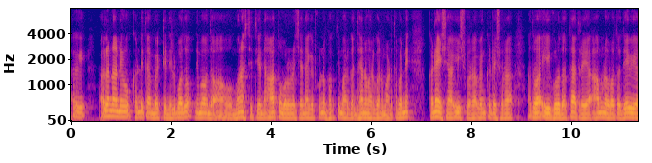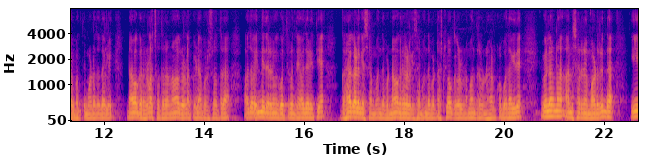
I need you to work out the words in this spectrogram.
ಹಾಗಾಗಿ ಅವೆಲ್ಲನ ನೀವು ಖಂಡಿತ ಮೆಟ್ಟಿ ನಿಲ್ಬೋದು ನಿಮ್ಮ ಒಂದು ಮನಸ್ಥಿತಿಯನ್ನು ಆತ್ಮಬಲವನ್ನು ಚೆನ್ನಾಗಿ ಇಟ್ಕೊಂಡು ಭಕ್ತಿ ಮಾರ್ಗ ಧ್ಯಾನ ಮಾರ್ಗವನ್ನು ಮಾಡ್ತಾ ಬನ್ನಿ ಗಣೇಶ ಈಶ್ವರ ವೆಂಕಟೇಶ್ವರ ಅಥವಾ ಈ ಗುರು ದತ್ತಾತ್ರೇಯ ಆಮನವರು ಅಥವಾ ದೇವಿಯ ಭಕ್ತಿ ಮಾಡೋದಾಗಲಿ ನವಗ್ರಹಗಳ ಸ್ತೋತ್ರ ನವಗ್ರಹಗಳ ಪೀಡಾಪರ ಸ್ತೋತ್ರ ಅಥವಾ ಇನ್ನಿತರ ನಿಮಗೆ ಗೊತ್ತಿರುವಂಥ ಯಾವುದೇ ರೀತಿಯ ಗ್ರಹಗಳಿಗೆ ಸಂಬಂಧಪಟ್ಟ ನವಗ್ರಹಗಳಿಗೆ ಸಂಬಂಧಪಟ್ಟ ಶ್ಲೋಕಗಳನ್ನು ಮಂತ್ರಗಳನ್ನು ಹೇಳ್ಕೊಳ್ಬೋದಾಗಿದೆ ಇವೆಲ್ಲನ ಅನುಸರಣೆ ಮಾಡೋದ್ರಿಂದ ಈ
